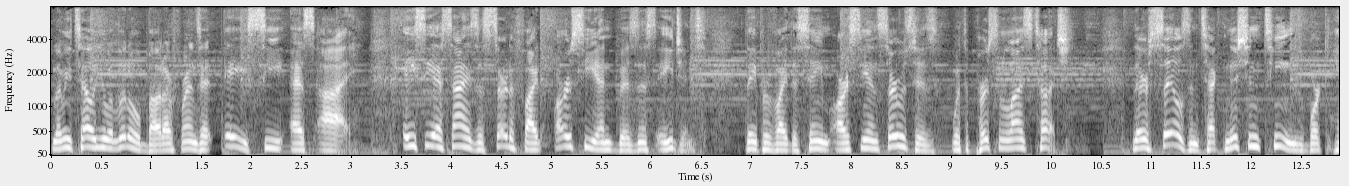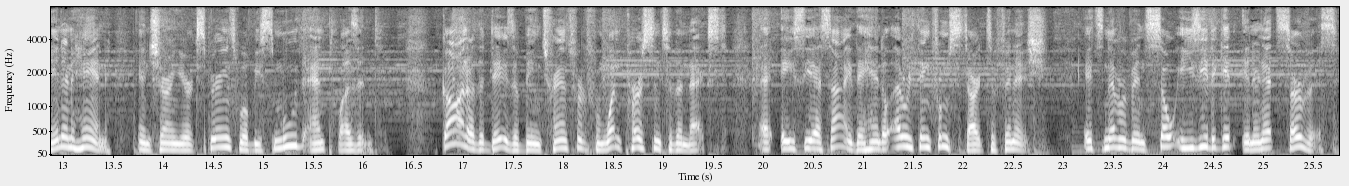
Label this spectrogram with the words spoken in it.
Let me tell you a little about our friends at ACSI. ACSI is a certified RCN business agent. They provide the same RCN services with a personalized touch. Their sales and technician teams work hand in hand, ensuring your experience will be smooth and pleasant. Gone are the days of being transferred from one person to the next. At ACSI, they handle everything from start to finish. It's never been so easy to get internet service.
